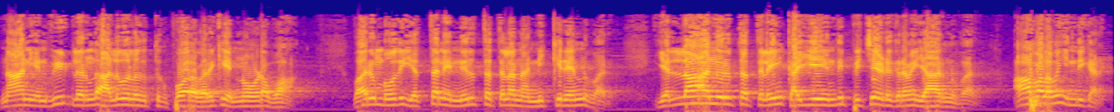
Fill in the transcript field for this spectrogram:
நான் என் வீட்டில இருந்து அலுவலகத்துக்கு போகிற வரைக்கும் என்னோட வா. வரும்போது எத்தனை நிறுத்தத்தில் நான் நிற்கிறேன்னு பாரு. எல்லா நிறுத்தத்திலையும் கையேந்தி பிச்சை எடுக்கிறவன் யாருன்னு பாரு. அவ்வளவும் இந்திக்காரன்.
